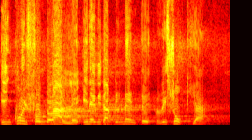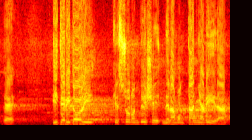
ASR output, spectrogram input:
in cui il fondovalle inevitabilmente risucchia eh, i territori che sono invece nella montagna vera,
